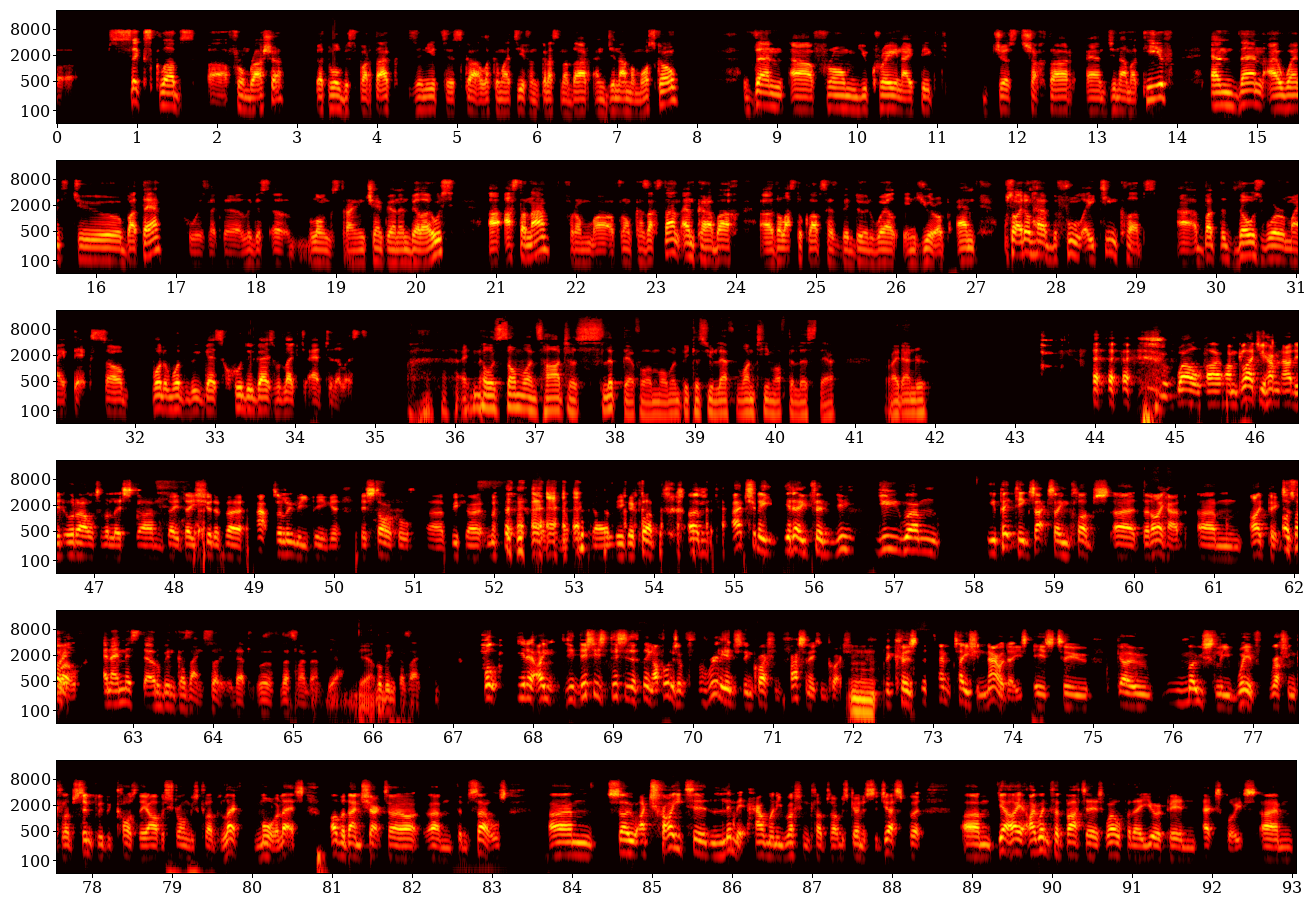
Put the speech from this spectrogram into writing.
uh, six clubs uh, from Russia that will be Spartak, Zenit, CSKA, Lokomotiv, and Krasnodar, and Dynamo Moscow. Then uh, from Ukraine, I picked just Shakhtar and Dynamo Kiev. And then I went to Bate, who is like the longest, uh, longest running champion in Belarus. Uh, Astana from uh, from Kazakhstan and Karabakh. Uh, the last two clubs has been doing well in Europe, and so I don't have the full 18 clubs, uh, but the, those were my picks. So what what do you guys who do you guys would like to add to the list? I know someone's heart just slipped there for a moment because you left one team off the list there, right, Andrew? well, I, am glad you haven't added Ural to the list. Um, they they should have uh, absolutely been a historical uh, Liga club. Um, actually, you know, Tim, you you um, you picked the exact same clubs uh, that I had. Um, I picked oh, as sorry. well. And I missed uh, Rubin Kazan. Sorry, that uh, that's my bad. Yeah, yeah, Rubin Kazan. Well, you know, I this is this is a thing. I thought it was a really interesting question, fascinating question, mm. because the temptation nowadays is to go mostly with Russian clubs simply because they are the strongest clubs left, more or less, other than Shakhtar um, themselves. Um, so I tried to limit how many Russian clubs I was going to suggest, but um, yeah, I, I, went for Bate as well for their European exploits. Um,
